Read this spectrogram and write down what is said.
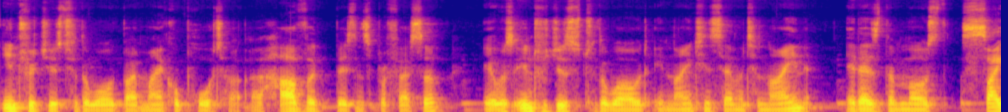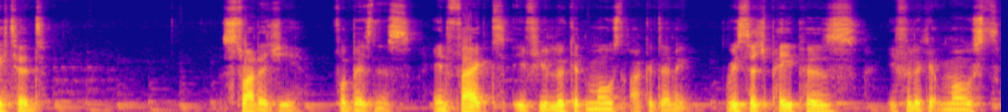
introduced to the world by Michael Porter, a Harvard business professor. It was introduced to the world in 1979. It is the most cited strategy for business. In fact, if you look at most academic research papers, if you look at most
